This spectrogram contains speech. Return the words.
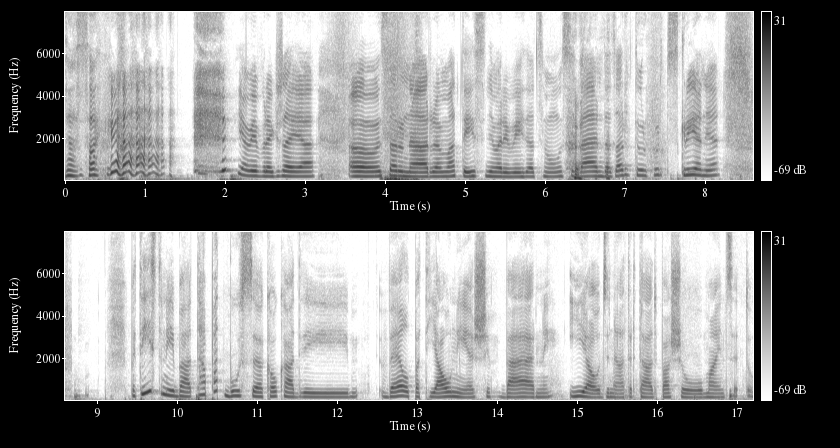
tā saka. Jau iepriekšējā uh, sarunā ar uh, Matīsu viņam arī bija tāds mūsu bērns, tāds ar tur, kur tu skrien. Ja? Bet īstenībā tāpat būs uh, kaut kādi vēl pat jaunieši, bērni, ieaudzināti ar tādu pašu mindsetu.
